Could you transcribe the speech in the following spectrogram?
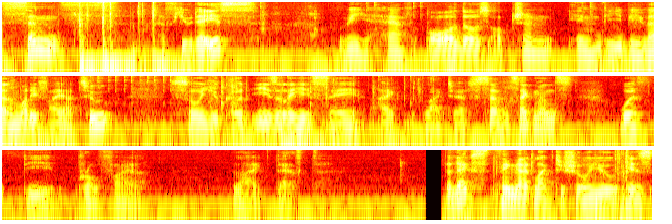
since a few days, we have all those options in the bevel modifier too so you could easily say I like to have seven segments with the profile like that. The next thing I'd like to show you is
